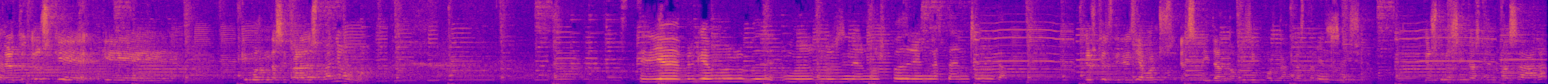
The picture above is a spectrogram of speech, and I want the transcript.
Però tu creus que, que, que ens hem de separar d'Espanya o no? Estaria bé perquè els diners no es podrien gastar en sanitat. Creus que els diners llavors en sanitat no que és important gastar En això? Creus que no se'n gasten massa ara?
